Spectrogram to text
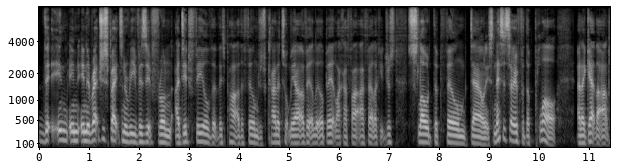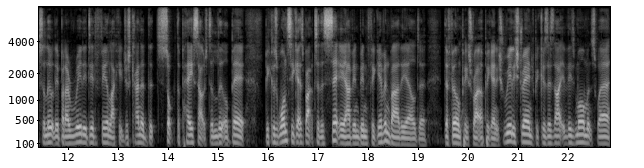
the, in, in in a retrospect and a revisit front, I did feel that this part of the film just kind of took me out of it a little bit. Like I felt, I felt like it just slowed the film down. It's necessary for the plot, And I get that absolutely, but I really did feel like it just kind of sucked the pace out just a little bit because once he gets back to the city, having been forgiven by the elder, the film picks right up again. It's really strange because there's like these moments where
